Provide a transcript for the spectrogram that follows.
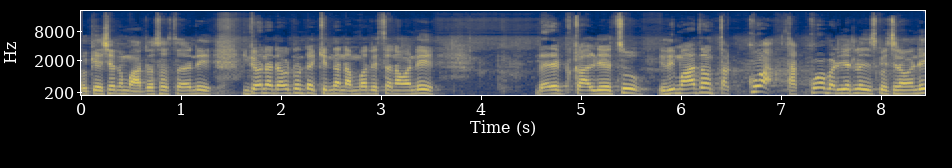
లొకేషన్ మా అడ్రస్ వస్తుందండి. ఇంకేమైనా డౌట్ ఉంటే కింద నంబర్ ఇస్తామండి డైరెక్ట్ కాల్ చేయొచ్చు. ఇది మాత్రం తక్కువ తక్కువ బడ్జెట్లో తీసుకొచ్చినామండి.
